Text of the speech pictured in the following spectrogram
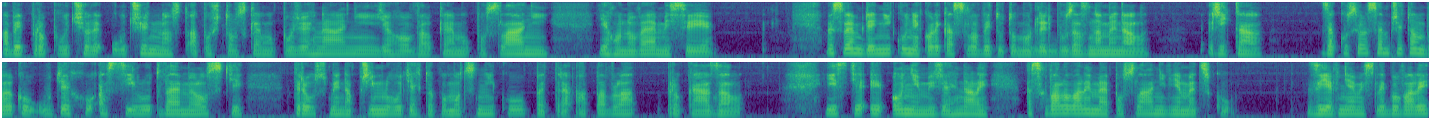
aby propůjčili účinnost apoštolskému požehnání jeho velkému poslání, jeho nové misii. Ve svém deníku několika slovy tuto modlitbu zaznamenal. Říká, zakusil jsem přitom velkou útěchu a sílu tvé milosti, kterou jsi mi na přímluvu těchto pomocníků Petra a Pavla prokázal. Jistě i oni mi žehnali a schvalovali mé poslání v Německu. Zjevně mi slibovali,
